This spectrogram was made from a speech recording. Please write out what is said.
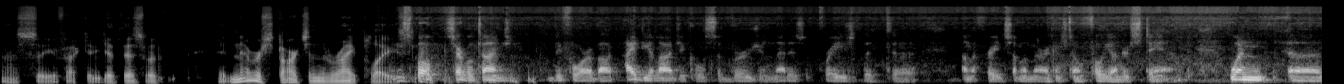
Let's see if I can get this with. It never starts in the right place. You spoke several times before about ideological subversion. That is a phrase that. Uh, I'm afraid some Americans don't fully understand. When uh,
